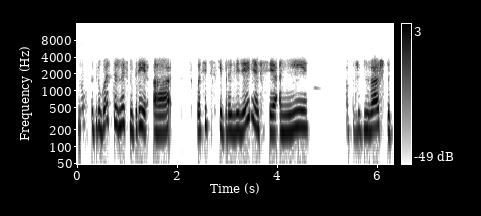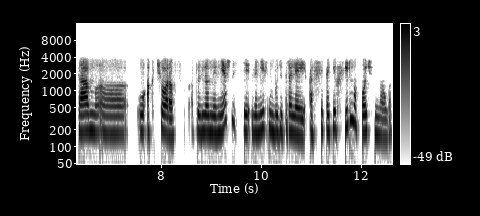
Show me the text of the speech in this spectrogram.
Ну, с другой стороны, смотри, а, классические произведения все, они подразумевают, что там э, у актеров определенной внешности, для них не будет ролей, а все таких фильмов очень много.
